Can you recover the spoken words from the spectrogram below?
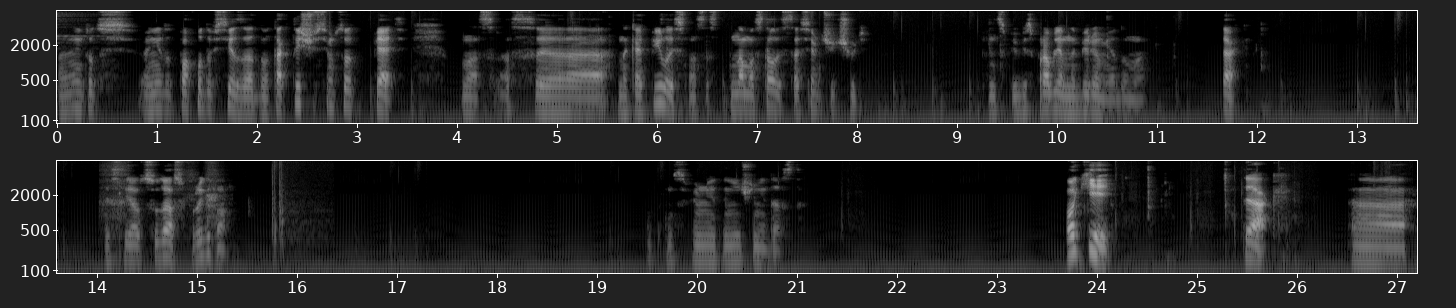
Они тут, они тут походу все заодно. Так, 1705 у нас э, накопилось, нас, нам осталось совсем чуть-чуть. В принципе, без проблем наберем, я думаю. Так. Если я вот сюда спрыгну... В принципе, мне это ничего не даст. Окей. Так. А,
